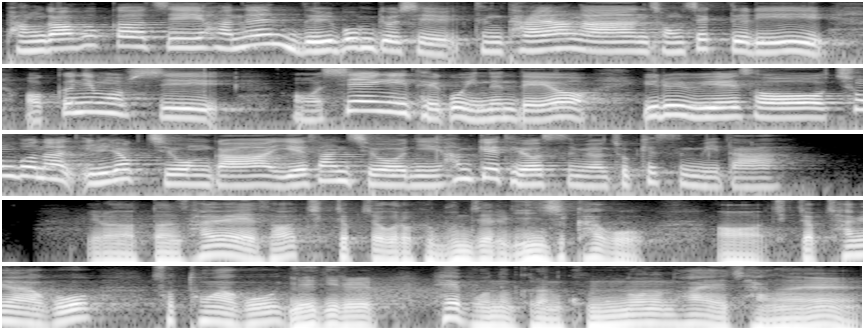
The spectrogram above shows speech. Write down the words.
방과 후까지 하는 늘봄 교실 등 다양한 정책들이 어, 끊임없이 어, 시행이 되고 있는데요. 이를 위해서 충분한 인력 지원과 예산 지원이 함께 되었으면 좋겠습니다. 이런 어떤 사회에서 직접적으로 그 문제를 인식하고 어, 직접 참여하고 소통하고 얘기를 해보는 그런 공론화의 장을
